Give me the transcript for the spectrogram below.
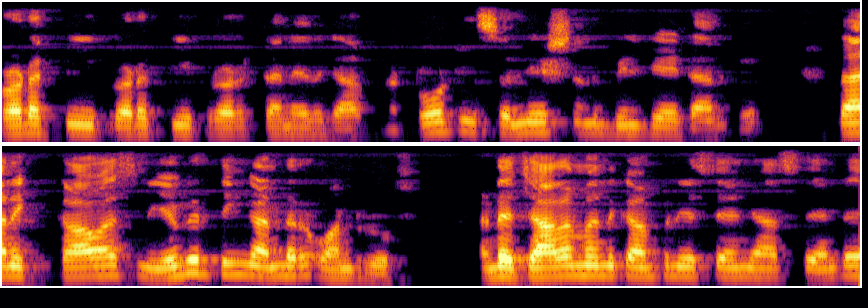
ప్రోడక్ట్ ఈ ప్రోడక్ట్ ఈ ప్రోడక్ట్ అనేది కాకుండా టోటల్ సొల్యూషన్ బిల్డ్ చేయడానికి దానికి కావాల్సిన ఎవ్రీథింగ్ అండర్ వన్ రూఫ్ అంటే చాలామంది కంపెనీస్ ఏం చేస్తాయి అంటే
